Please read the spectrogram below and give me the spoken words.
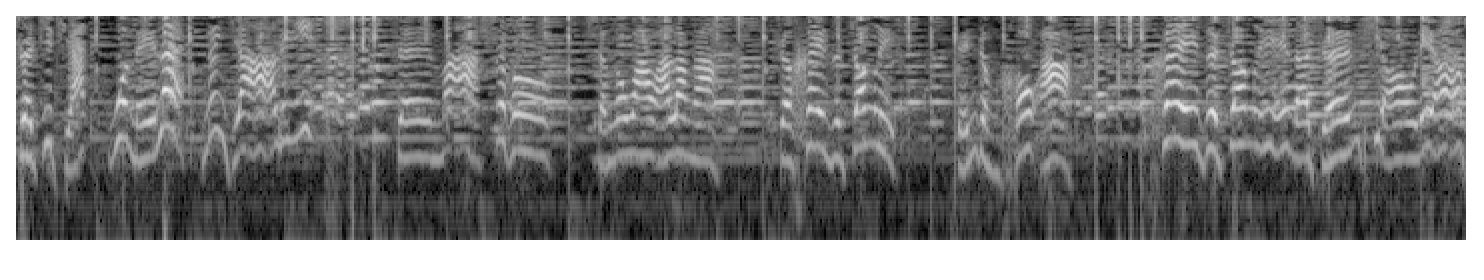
这几天我没来恁家里，什么时候生个娃娃郎啊？这孩子长得真正好啊！孩子长得那真漂亮，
